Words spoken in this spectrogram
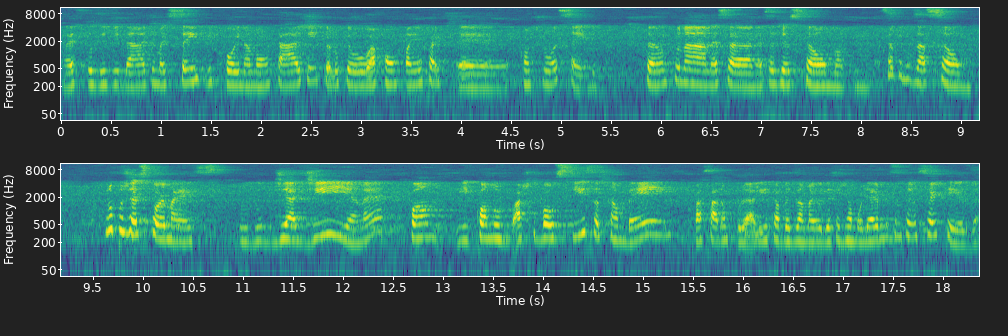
não é exclusividade, mas sempre foi na montagem, pelo que eu acompanho, é, continua sendo tanto na, nessa, nessa gestão, essa organização, grupo gestor mais do, do, dia a dia, né? Como, e como acho que bolsistas também passaram por ali, talvez a maioria seja mulher, mas não tenho certeza.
